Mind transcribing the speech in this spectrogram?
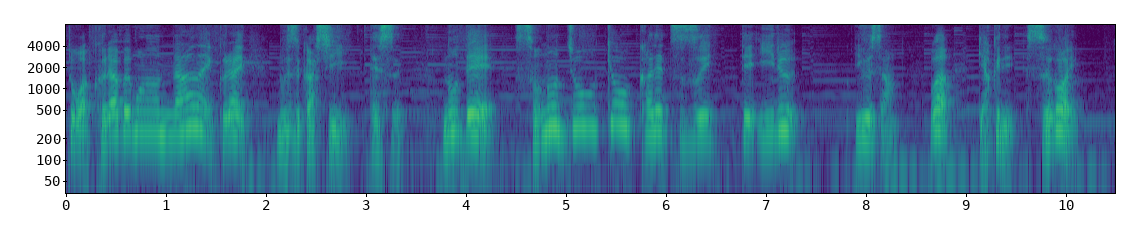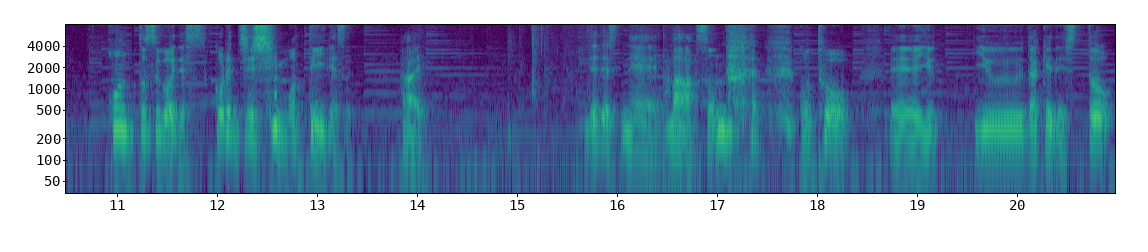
とは比べ物にならないくらい難しいです。のでその状況下で続いているゆうさんは逆にすごい本当すごいです。これ自信持っていいです。はい。でですね、まあそんなことを、えー言言うだけですと、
